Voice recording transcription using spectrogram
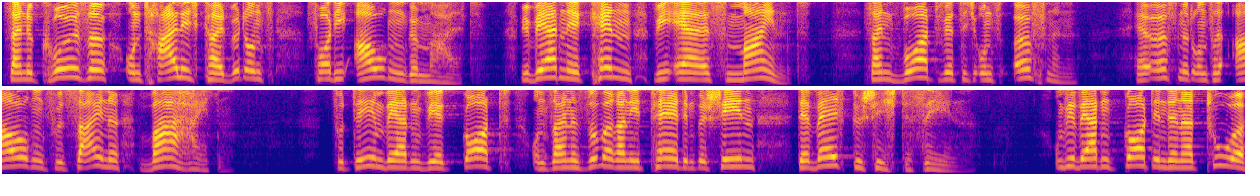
Seine Größe und Heiligkeit wird uns vor die Augen gemalt. Wir werden erkennen, wie er es meint. Sein Wort wird sich uns öffnen. Er öffnet unsere Augen für seine Wahrheiten. Zudem werden wir Gott und seine Souveränität im Geschehen der Weltgeschichte sehen. Und wir werden Gott in der Natur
